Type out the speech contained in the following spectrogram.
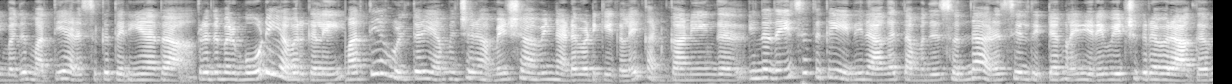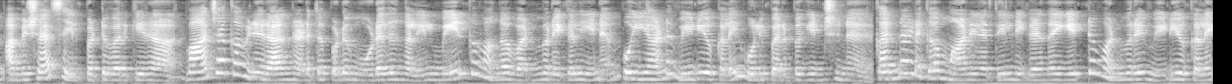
என்பது மத்திய அரசுக்கு தெரியாதா? பிரதமர் மோடி அவர்களை மத்திய உள்துறை அமைச்சர் அமித்ஷாவின் நடவடிக்கைகளை கண்காணியுங்கள். இந்த தேசத்துக்கு எதிராக தமது சொந்த அரசியல் திட்டங்களை நிறைவேற்றுகிறவராக அமித்ஷா செயல்பட்டு வருகிறார். பாஜகவினரால் நடத்தப்படும் ஊடகங்களில் மேற்கு வங்க வன்முறைகள் என பொய்யான வீடியோக்களை ஒளிபரப்புகின்றன. கர்நாடக மாநிலத்தில் நிகழ்ந்த எட்டு வன்முறை வீடியோக்களை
